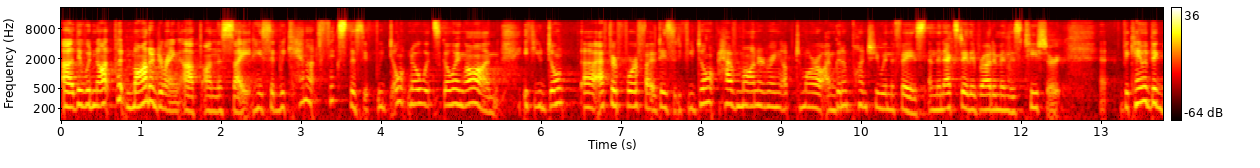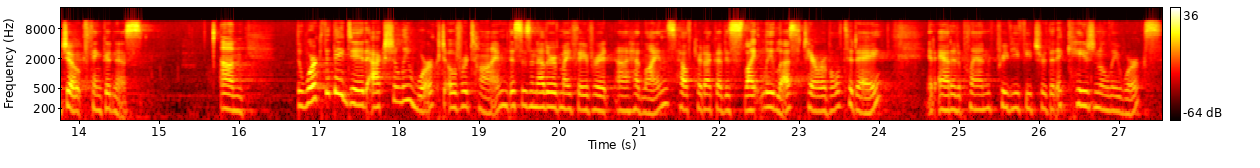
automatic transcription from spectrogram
Uh, they would not put monitoring up on the site. He said, We cannot fix this if we don't know what's going on. If you don't, uh, after four or five days, said, if you don't have monitoring up tomorrow, I'm going to punch you in the face. And the next day they brought him in this t shirt. It became a big joke, thank goodness. Um, the work that they did actually worked over time. This is another of my favorite uh, headlines. Healthcare.gov is slightly less terrible today. It added a plan preview feature that occasionally works.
